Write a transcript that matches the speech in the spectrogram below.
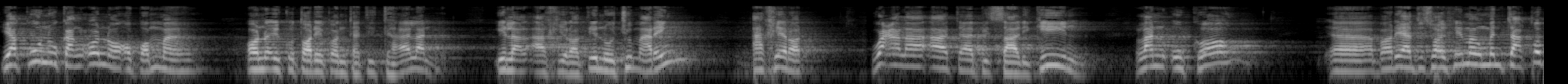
Yakunu kang ono apa ma? Ono iku tarikon dadi dalan ilal akhirati nuju maring akhirat. Wa ala adabis salikin. Lan uga eh, apa mau mencakup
